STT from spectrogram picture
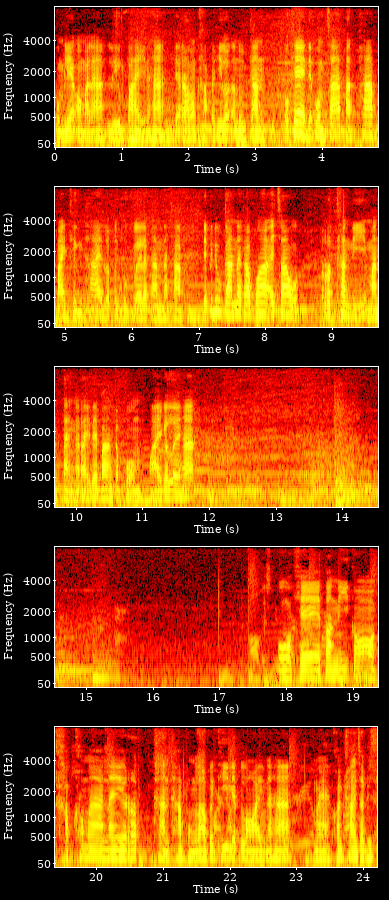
ผมเรียกออกมาแล้วลืมไปนะฮะ เดี๋ยวเราต้องขับไปที่รถอนุนกัน โอเค เดี๋ยวผมจะตัดภาพไปถึงท้ายรถบรรทุกเลยแล้วกันนะครับ เดี๋ยวไปดูกันนะครับว่าไอ้เจ้ารถคันนี้มันแต่งอะไรได้บ้างครับผม ไปกันเลยฮะโอเค ตอนนี้ก็ขับเข้ามาในรถฐานทัพของเราเป็นที่เรียบร้อยนะฮะแหมค่อนข้างจะพิเศ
